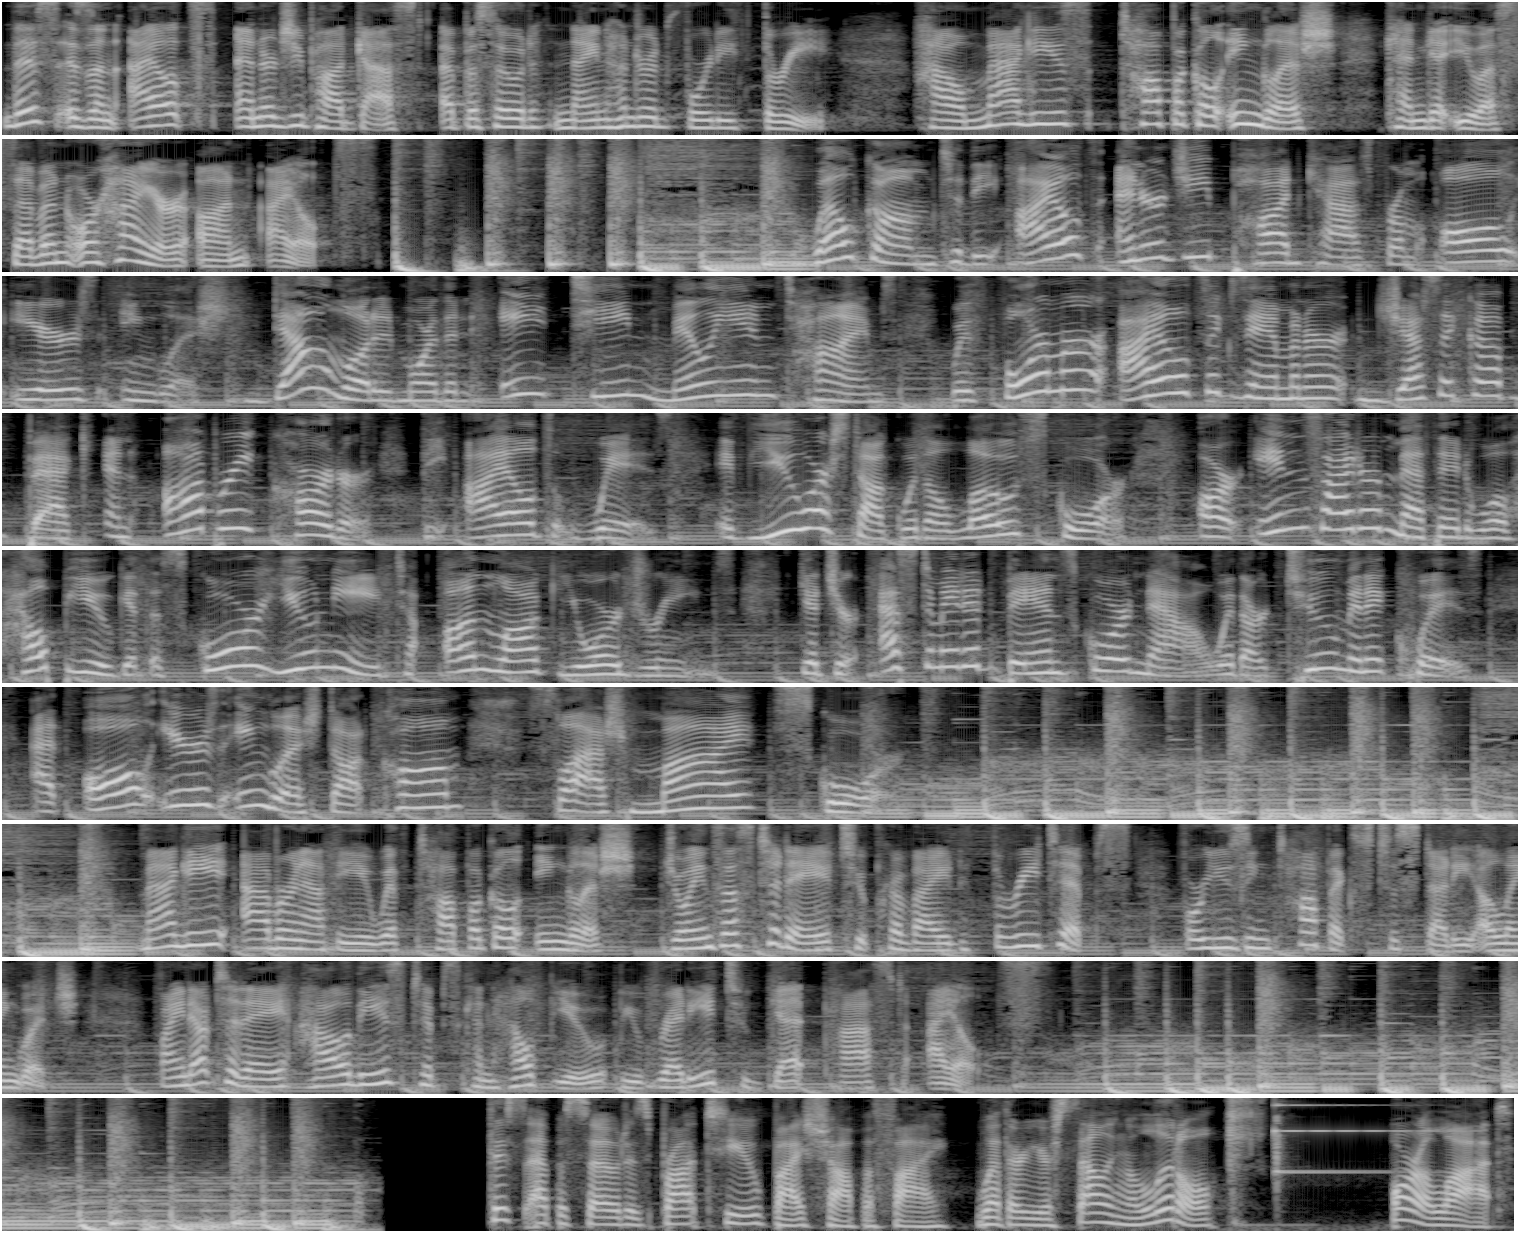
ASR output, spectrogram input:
This is an IELTS Energy Podcast, episode 943 How Maggie's Topical English Can Get You a 7 or Higher on IELTS. Welcome to the IELTS Energy Podcast from All Ears English, downloaded more than 18 million times with former IELTS examiner Jessica Beck and Aubrey Carter, the IELTS whiz. If you are stuck with a low score, our insider method will help you get the score you need to unlock your dreams. Get your estimated band score now with our two minute quiz at allearsenglish.com slash my score. Maggie Abernathy with Topical English joins us today to provide three tips for using topics to study a language. Find out today how these tips can help you be ready to get past IELTS. This episode is brought to you by Shopify. Whether you're selling a little or a lot,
